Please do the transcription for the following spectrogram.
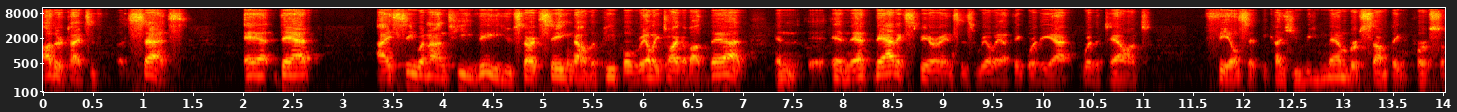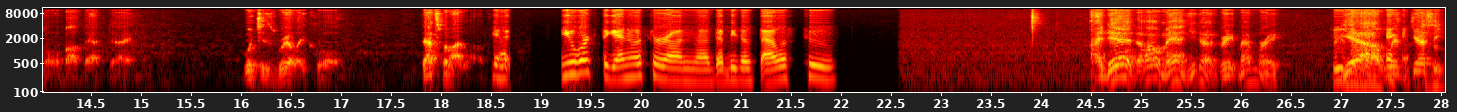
other types of sets and that I see when on TV, you start seeing now the people really talk about that. And, and that, that experience is really, I think, where the act, where the talent feels it because you remember something personal about that day, which is really cool. That's what I love. Yeah. You worked again with her on uh, Debbie Does Dallas too. I did. Oh man, you got a great memory. She's yeah, with Jesse.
